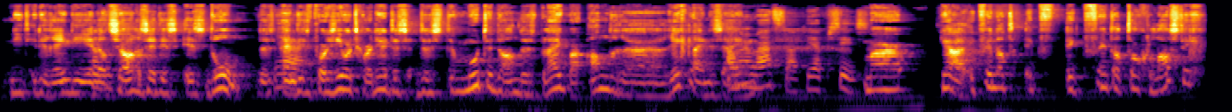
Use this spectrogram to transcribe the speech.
niet iedereen die in dat, genre zit is, is dom. Dus, En die poëzie wordt gewaardeerd. Dus, dus er moeten dan dus blijkbaar andere richtlijnen zijn. Andere maatstaven, ja precies. Maar ja, ik vind dat, ik, ik vind dat toch lastig.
